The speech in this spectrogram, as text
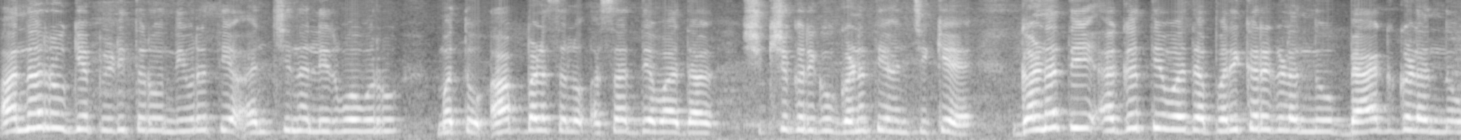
ಅನಾರೋಗ್ಯ ಪೀಡಿತರು ನಿವೃತ್ತಿಯ ಅಂಚಿನಲ್ಲಿರುವವರು ಮತ್ತು ಆಪ್ ಬಳಸಲು ಅಸಾಧ್ಯವಾದ ಶಿಕ್ಷಕರಿಗೂ ಗಣತಿ ಹಂಚಿಕೆ, ಗಣತಿ ಅಗತ್ಯವಾದ ಪರಿಕರಗಳನ್ನು, ಬ್ಯಾಗ್ಗಳನ್ನು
